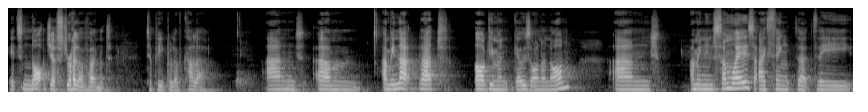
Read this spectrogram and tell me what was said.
It's not just relevant to people of color. And um, I mean, that, that argument goes on and on. And I mean, in some ways, I think that the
